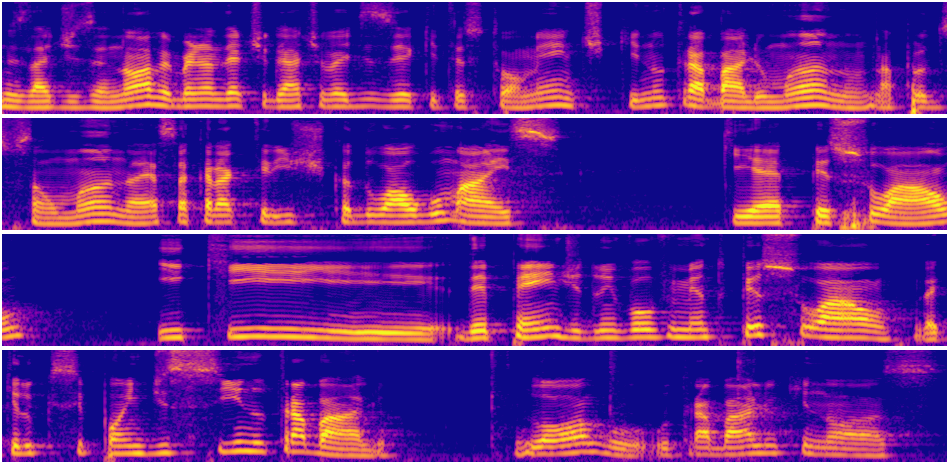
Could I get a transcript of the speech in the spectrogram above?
No slide 19, a Bernadette Gatti vai dizer aqui textualmente que no trabalho humano, na produção humana, essa característica do algo mais, que é pessoal e que depende do envolvimento pessoal, daquilo que se põe de si no trabalho. Logo, o trabalho que nós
